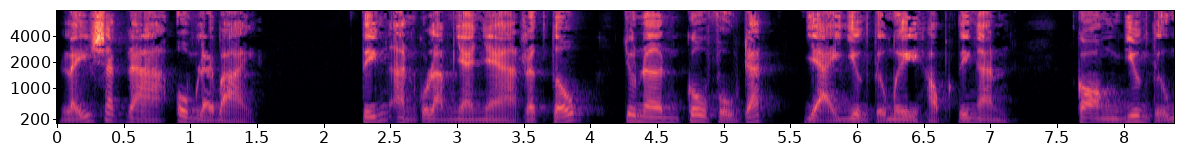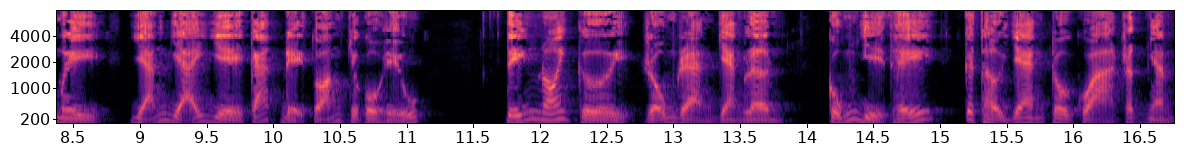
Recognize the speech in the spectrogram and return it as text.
lấy sách ra ôn lại bài. Tiếng Anh của làm nhà nhà rất tốt, cho nên cô phụ trách dạy Dương Tử Mi học tiếng Anh. Còn Dương Tử Mi giảng giải về các đề toán cho cô hiểu. Tiếng nói cười rộn ràng vang lên, cũng vì thế cái thời gian trôi qua rất nhanh.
